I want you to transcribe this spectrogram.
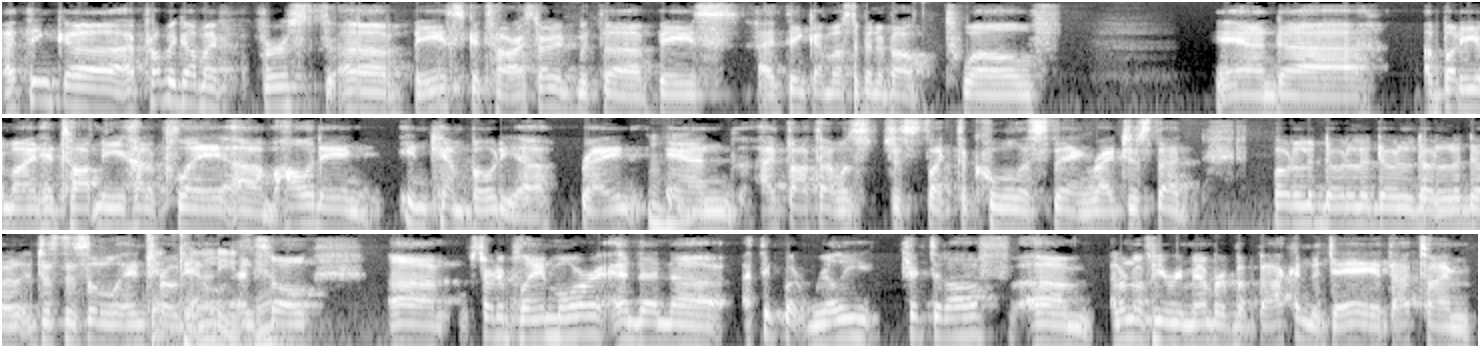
I think uh, I probably got my first uh, bass guitar. I started with uh, bass. I think I must have been about twelve, and uh, a buddy of mine had taught me how to play um, "Holiday in, in Cambodia," right? And I thought that was just like the coolest thing, right? Just that, just this little intro Kennedys, And yeah. so um, started playing more, and then uh, I think what really kicked it off. Um, I don't know if you remember, but back in the day, at that time,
